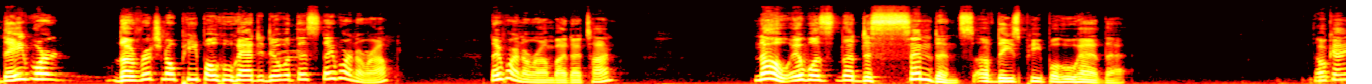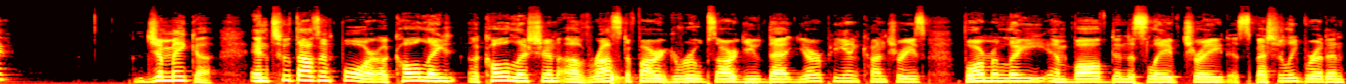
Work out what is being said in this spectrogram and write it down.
They weren't the original people who had to deal with this. They weren't around. They weren't around by that time. No, it was the descendants of these people who had that. Okay? Jamaica. In 2004, a, coali- a coalition of Rastafari groups argued that European countries formerly involved in the slave trade, especially Britain,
